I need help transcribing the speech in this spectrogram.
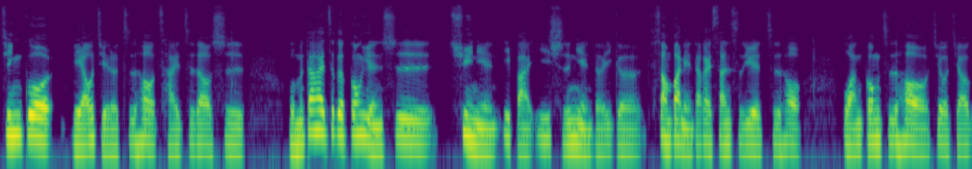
经过。了解了之后才知道，是我们大概这个公园是去年一百一十年的一个上半年，大概三四月之后完工之后，就交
